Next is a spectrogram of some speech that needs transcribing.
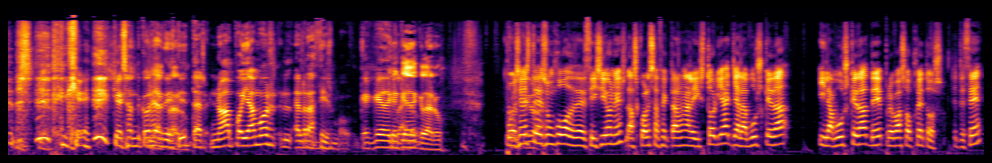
que, que son cosas Ya, claro. distintas. No apoyamos el racismo, que quede Que claro. quede claro. Pues Continúa. este es un juego de decisiones, las cuales afectarán a la historia y a la búsqueda y la búsqueda de pruebas, objetos, etc.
